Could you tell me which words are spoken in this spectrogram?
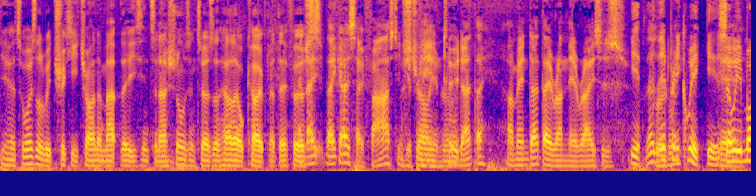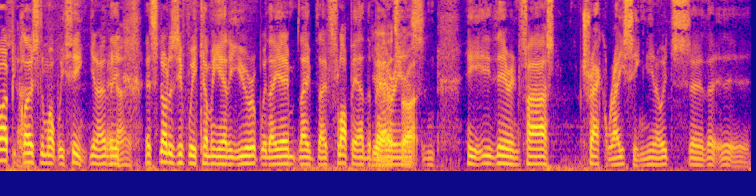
Yeah, it's always a little bit tricky trying to map these internationals in terms of how they'll cope at their first. They, they, go so fast in Australian Japan too, run. don't they? I mean, don't they run their races? Yeah, they're, they're pretty quick. Yeah. yeah. so we might be so closer than what we think. You know, it's not as if we're coming out of Europe where they they, they flop out the yeah, barriers right. and he, they're in fast track racing. You know, it's uh, the,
